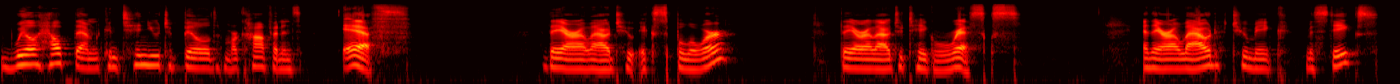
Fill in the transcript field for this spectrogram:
will help them continue to build more confidence if they are allowed to explore. They are allowed to take risks. And they are allowed to make mistakes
